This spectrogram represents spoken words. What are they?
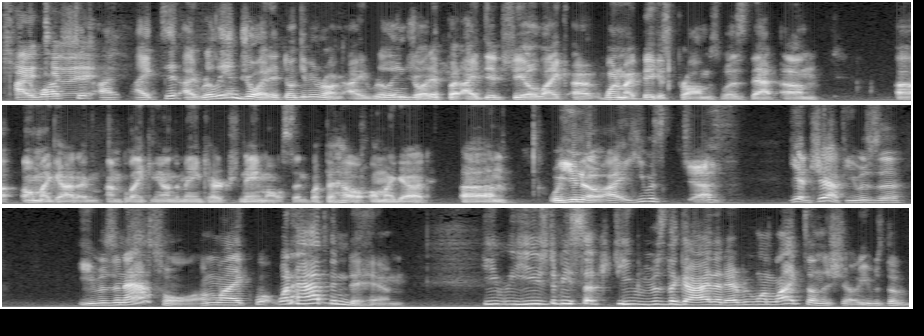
can't I do watched it. it. I liked it. I really enjoyed it. Don't get me wrong. I really enjoyed it. But I did feel like uh, one of my biggest problems was that. Um, uh, oh my god, I'm, I'm blanking on the main character's name all of a sudden. What the hell? Oh my god. Um, well, you know, I, he was Jeff. Yeah, Jeff. He was a he was an asshole. I'm like, what what happened to him? He, he used to be such. He was the guy that everyone liked on the show. He was the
